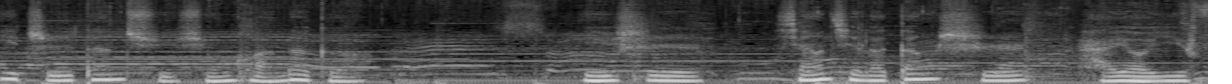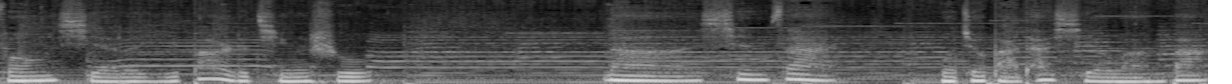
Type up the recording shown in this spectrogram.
一直单曲循环的歌，于是想起了当时还有一封写了一半的情书。那现在我就把它写完吧。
